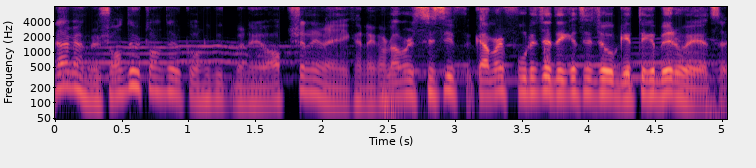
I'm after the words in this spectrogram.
না না না সন্দেহ টন্দেহ কোনো মানে অপশনই নাই এখানে। কারণ আমার সিসি ক্যামেরা ফুটেজে দেখেছে যে ও গেট থেকে বের হয়ে গেছে।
